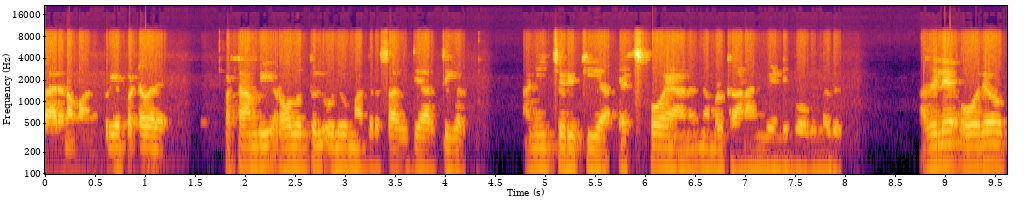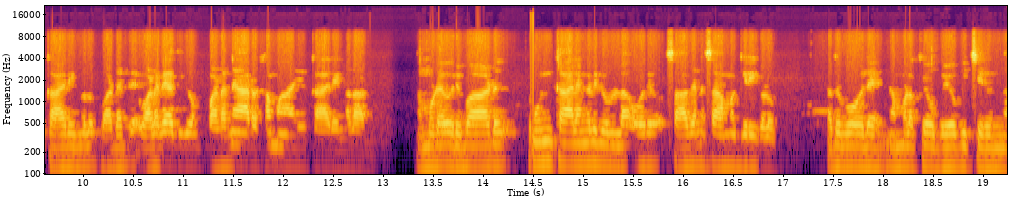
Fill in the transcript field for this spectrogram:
കാരണമാണ്. പ്രിയപ്പെട്ടവരെ പട്ടാമ്പി റോളത്തുൽ ഉലു മദ്രസ വിദ്യാർത്ഥികൾ അണിയിച്ചൊരുക്കിയ എക്സ്പോയാണ് നമ്മൾ കാണാൻ വേണ്ടി പോകുന്നത്. അതിലെ ഓരോ കാര്യങ്ങളും വളരെ വളരെയധികം പഠനാർഹമായ കാര്യങ്ങളാണ്. നമ്മുടെ ഒരുപാട് മുൻകാലങ്ങളിലുള്ള ഓരോ സാധന സാമഗ്രികളും അതുപോലെ നമ്മളൊക്കെ ഉപയോഗിച്ചിരുന്ന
